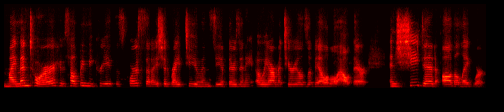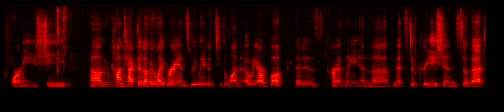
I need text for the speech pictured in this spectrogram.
my mentor who's helping me create this course said I should write to you and see if there's any OER materials available out there. And she did all the legwork for me. She um, contacted other librarians related to the one OER book that is currently in the midst of creation so that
